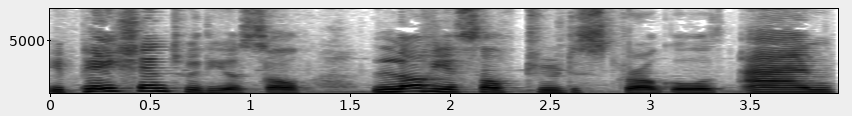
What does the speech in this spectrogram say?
Be patient with yourself, love yourself through the struggles, and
